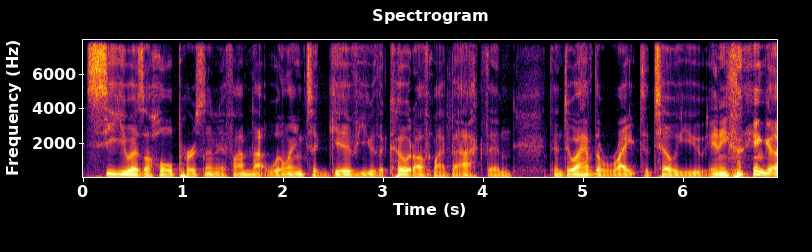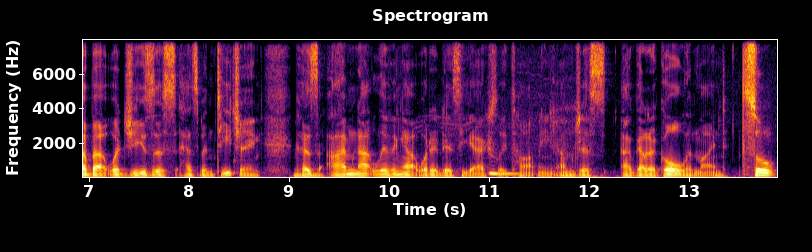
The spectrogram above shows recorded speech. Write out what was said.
see you as a whole person, if I'm not willing to give you the coat off my back, then then do I have the right to tell you anything about what Jesus has been teaching? Mm-hmm. Because I'm not living out what it is he actually mm-hmm. taught me. I'm just I've got a goal in mind. So,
